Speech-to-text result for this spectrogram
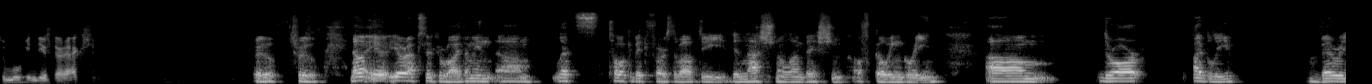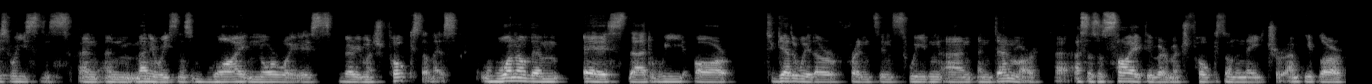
to move in this direction. True, true. No, you're absolutely right. I mean, um, let's talk a bit first about the the national ambition of going green. Um, there are, I believe, various reasons and, and many reasons why Norway is very much focused on this. One of them is that we are together with our friends in Sweden and, and Denmark, uh, as a society, very much focused on the nature, and people are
